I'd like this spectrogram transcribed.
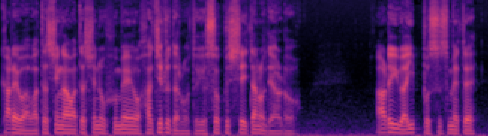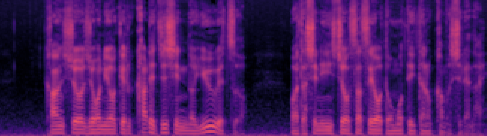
彼は私が私の不明を恥じるだろうと予測していたのであろうあるいは一歩進めて鑑賞場における彼自身の優越を私に印象させようと思っていたのかもしれない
